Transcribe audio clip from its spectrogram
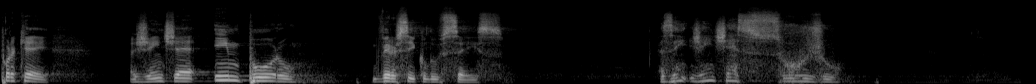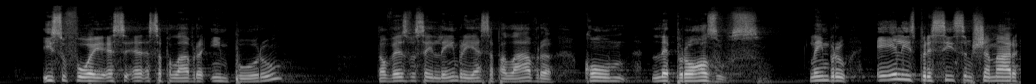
Por quê? A gente é impuro. Versículo 6. A gente é sujo. Isso foi, essa, palavra impuro, talvez você lembre essa palavra com leprosos. Lembro, eles precisam chamar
